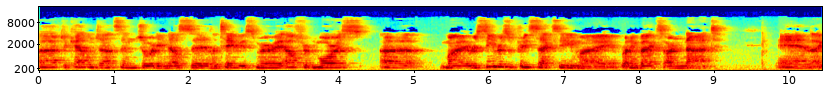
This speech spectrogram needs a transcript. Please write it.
Uh, after Calvin Johnson, Jordy Nelson, Latavius Murray, Alfred Morris, uh, my receivers are pretty sexy. My running backs are not. And I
